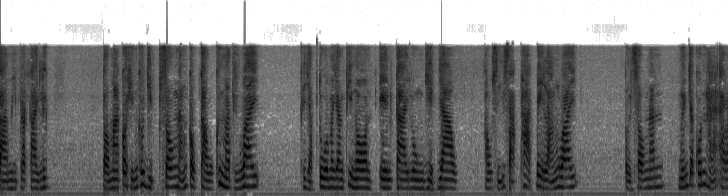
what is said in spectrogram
ตามีประกายลึก ต่อมาก็เห็นเขาหยิบซองหนังเก่าๆขึ้นมาถือไว้ ขยับตัวมายังที่นอน เอนกายลงเหยียดยาว เอาศีรษะพาดเป้หลังไว้ เปิดซองนั้นเหมือนจะค้นหาอะไร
